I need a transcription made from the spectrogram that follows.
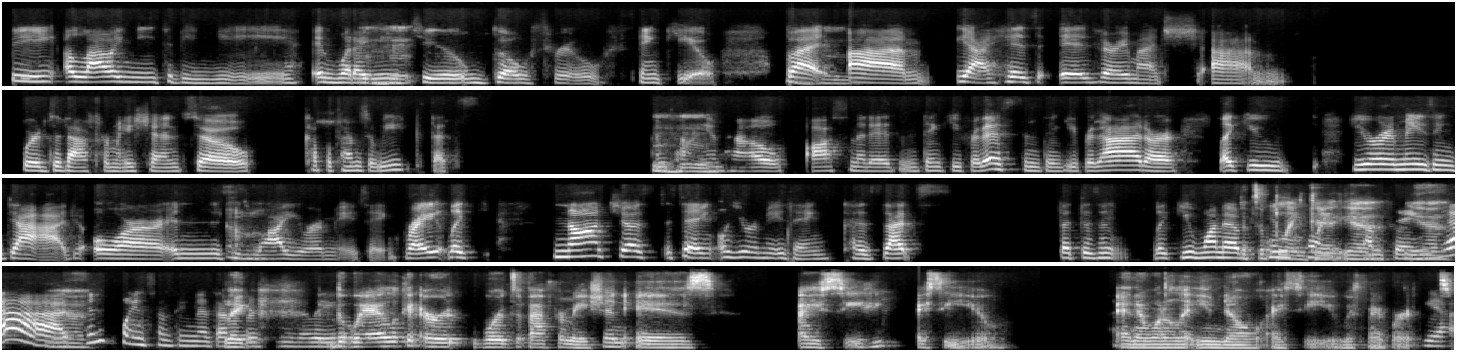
being allowing me to be me and what mm-hmm. I need mm-hmm. to go through. Thank you. But mm-hmm. um yeah, his is very much um words of affirmation. So a couple times a week, that's I'm mm-hmm. telling him how awesome it is and thank you for this and thank you for that or like you you're an amazing dad or and this uh-huh. is why you're amazing right like not just saying oh you're amazing because that's that doesn't like you want to it's a blanket yeah something yeah. Yeah, yeah. pinpoint something that that like, person really the way i look at our words of affirmation is i see i see you and i want to let you know i see you with my words yes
